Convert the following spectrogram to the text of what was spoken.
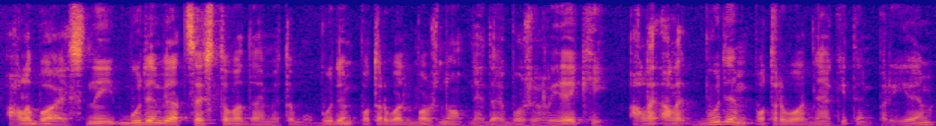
alebo aj sny, budem viac cestovať, dajme tomu, budem potrebovať možno, nedaj Bože, lieky, ale, ale budem potrebovať nejaký ten príjem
